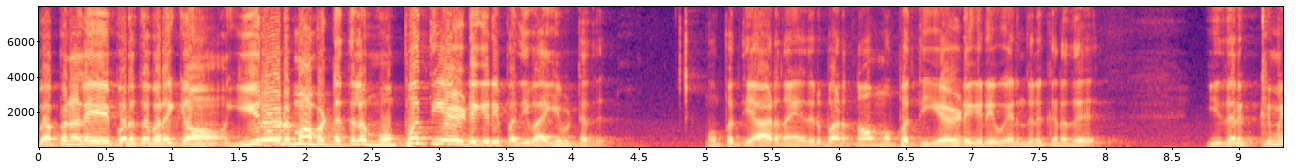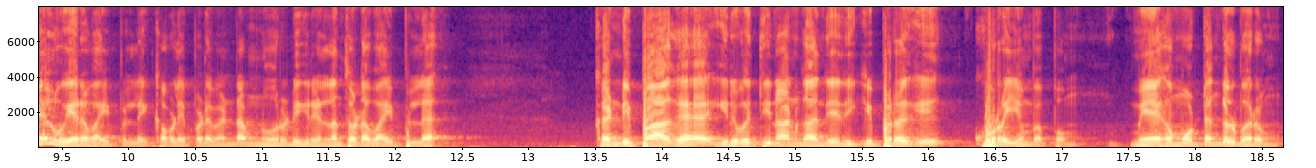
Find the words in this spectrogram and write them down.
வெப்பநிலையை பொறுத்த வரைக்கும் ஈரோடு மாவட்டத்தில் முப்பத்தி ஏழு டிகிரி பதிவாகிவிட்டது. முப்பத்தி ஆறு தான் எதிர்பார்த்தோம் முப்பத்தி ஏழு டிகிரி உயர்ந்திருக்கிறது. இதற்கு மேல் உயர வாய்ப்பில்லை. கவலைப்பட வேண்டாம். நூறு டிகிரியெல்லாம் தொட வாய்ப்பில்லை. கண்டிப்பாக இருபத்தி நான்காம் தேதிக்கு பிறகு குறையும் வெப்பம். மேகமூட்டங்கள் வரும்.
